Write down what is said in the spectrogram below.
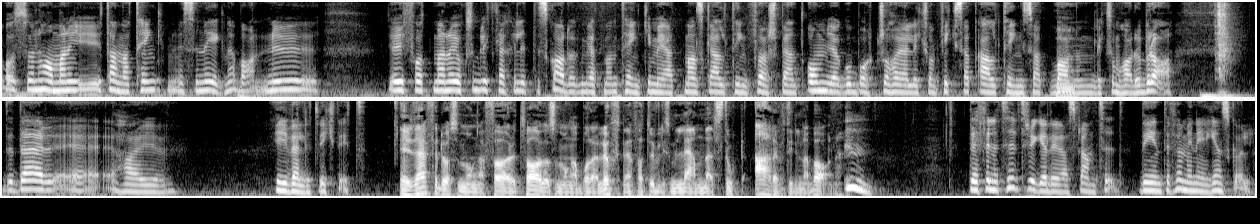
och sen har man ju ett annat tänk med sina egna barn. Nu, jag har ju fått, man har ju också blivit kanske lite skadad med att man tänker med att man ska allting förspänt. Om jag går bort så har jag liksom fixat allting så att barnen liksom har det bra. Det där eh, har ju, är ju väldigt viktigt. Är det därför har så många företag och så många bollar i luften? För att du vill liksom lämna ett stort arv till dina barn? Definitivt trygga deras framtid. Det är inte för min egen skull.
